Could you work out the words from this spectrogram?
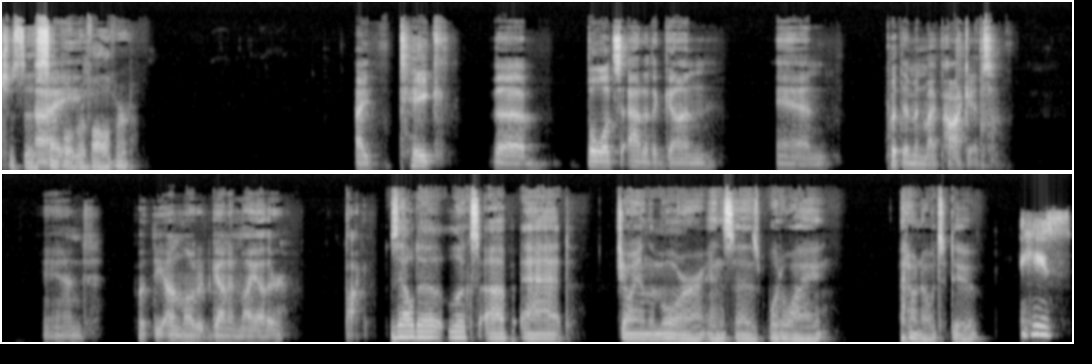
Just a simple I- revolver. I take the bullets out of the gun and put them in my pocket. And put the unloaded gun in my other pocket. Zelda looks up at Joanne Lamour and says, What do I? I don't know what to do. He's,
